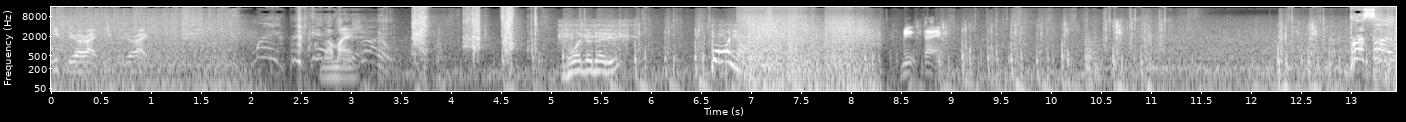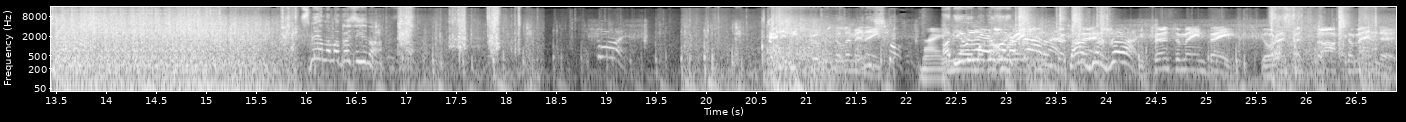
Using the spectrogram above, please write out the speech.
if to your right, if to your right. Never mind. Благодарю. Понял. Deep time. Бросаю! Смена магазина! Nice. Объявляю! Operation Как держать? Return to main base. Your efforts are commended.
